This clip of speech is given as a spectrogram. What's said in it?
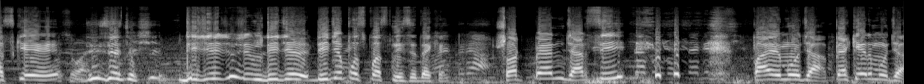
আজকে DJ Jasim. DJ DJ DJ পোস্পাস নিচে দেখেন। শর্ট প্যান্ট জার্সি পায়ে মোজা প্যাকের মোজা।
